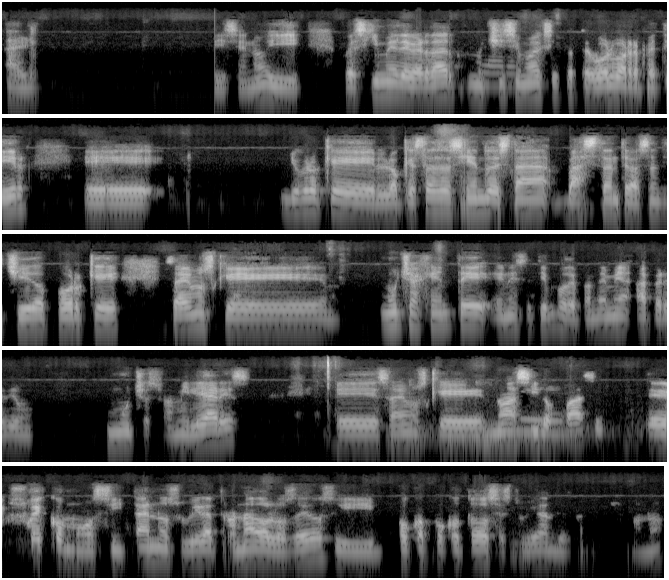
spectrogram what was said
al dice, ¿no? Y pues Jime, de verdad, muchísimo éxito, te vuelvo a repetir. Eh, yo creo que lo que estás haciendo está bastante, bastante chido porque sabemos que mucha gente en este tiempo de pandemia ha perdido muchos familiares. Eh, sabemos que no ha sido fácil. Eh, fue como si Thanos hubiera tronado los dedos y poco a poco todos estuvieran desapareciendo, ¿no?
